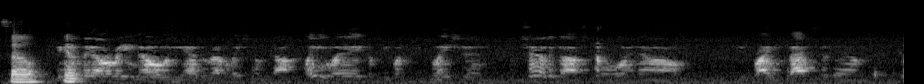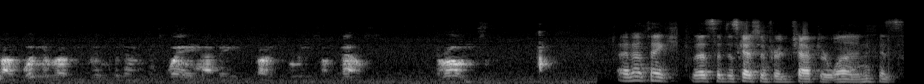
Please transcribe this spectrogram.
So, Because they already know he had the revelation of the gospel anyway, because he went to Galatians and shared the gospel, and now he's writing back to them. Probably wouldn't have written written to them this way had they started to believe something else. Erroneous. I don't think that's a discussion for chapter one. It's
